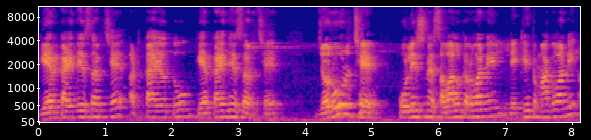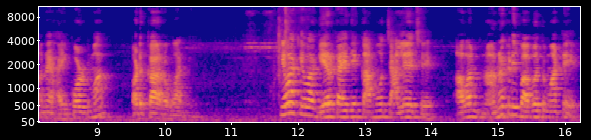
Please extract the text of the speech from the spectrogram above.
ગેરકાયદેસર છે, અટકાયતો ગેરકાયદેસર છે. જરૂર છે પોલીસને સવાલ કરવાની, લેખિત માગવાની અને હાઈકોર્ટમાં પડકારવાની. કેવા કેવા ગેરકાયદે કામો ચાલે છે, આવા નાનકડી બાબત માટે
